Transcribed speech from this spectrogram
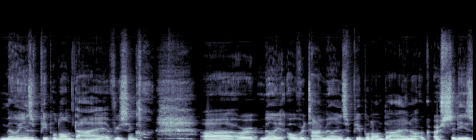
millions of people don't die every single uh, or million over time millions of people don't die in our, our, cities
